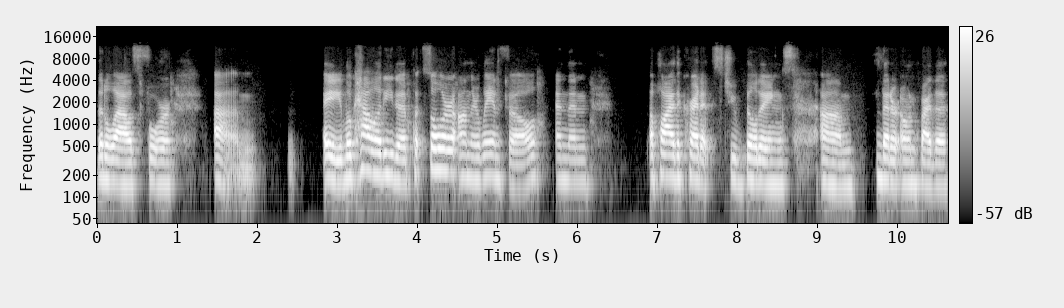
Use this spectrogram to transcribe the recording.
that allows for um, a locality to put solar on their landfill and then apply the credits to buildings um, that are owned by the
